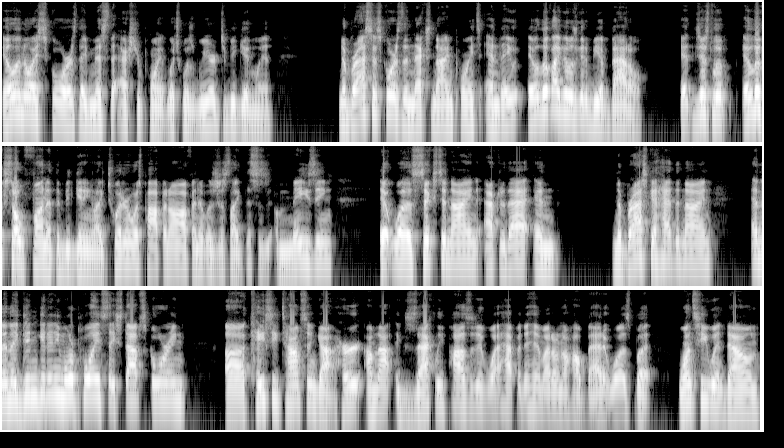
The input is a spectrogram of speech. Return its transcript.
Illinois scores, they missed the extra point, which was weird to begin with. Nebraska scores the next nine points, and they it looked like it was going to be a battle. It just looked it looked so fun at the beginning. Like Twitter was popping off, and it was just like this is amazing. It was six to nine after that, and Nebraska had the nine, and then they didn't get any more points. They stopped scoring. Uh, Casey Thompson got hurt. I'm not exactly positive what happened to him. I don't know how bad it was, but once he went down,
